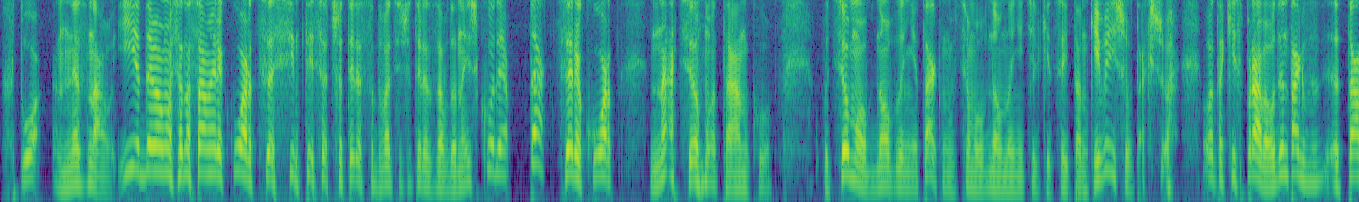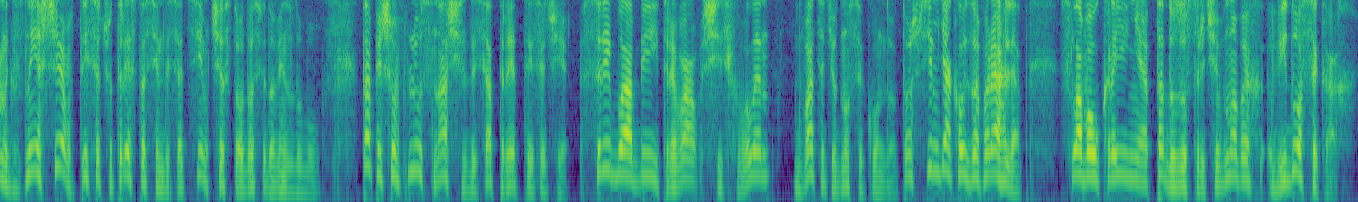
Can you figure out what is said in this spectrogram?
хто не знав. І дивимося на самий рекорд. Це 7424 завданої шкоди. Так, це рекорд на цьому танку. У цьому обновленні, так, ну в цьому обновленні тільки цей танк і вийшов. Так що, отакі справи. Один танк, танк знищив, 1377 чистого досвіду він здобув. Та пішов плюс на 63 тисячі. Срібла бій тривав 6 хвилин 21 секунду. Тож всім дякую за перегляд. Слава Україні та до зустрічі в нових відосиках.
